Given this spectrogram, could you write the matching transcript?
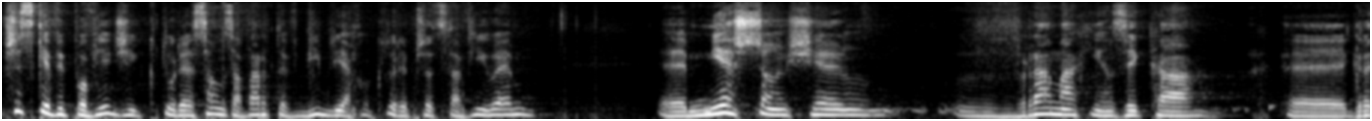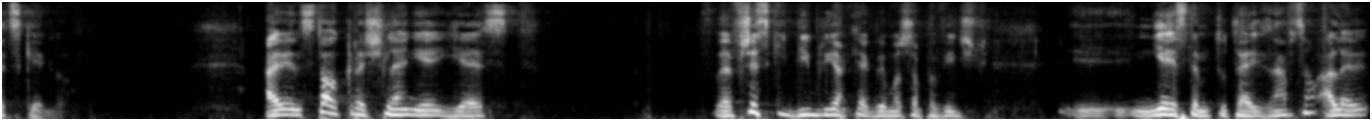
Wszystkie wypowiedzi, które są zawarte w Bibliach, o które przedstawiłem, e, mieszczą się w ramach języka e, greckiego. A więc to określenie jest we wszystkich Bibliach, jakby można powiedzieć, nie jestem tutaj znawcą, ale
